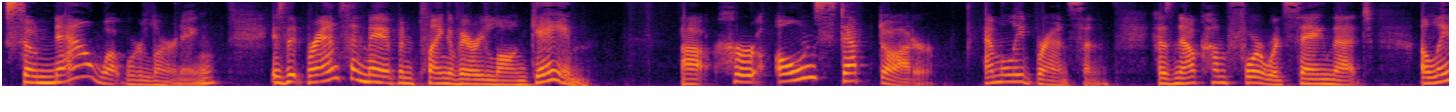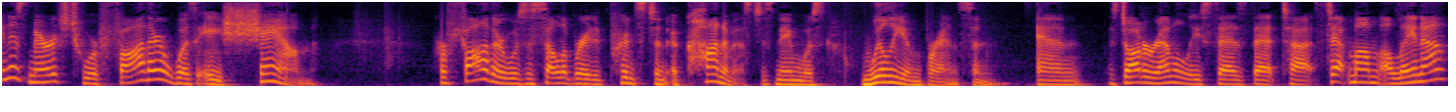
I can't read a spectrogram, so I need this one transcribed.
So now what we're learning is that Branson may have been playing a very long game. Uh, her own stepdaughter, Emily Branson, has now come forward saying that Elena's marriage to her father was a sham. Her father was a celebrated Princeton economist. His name was William Branson. And his daughter Emily says that uh, stepmom Elena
